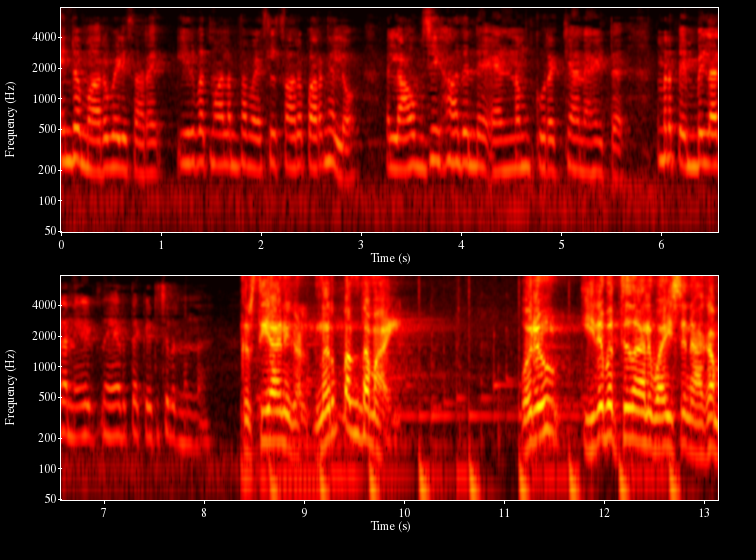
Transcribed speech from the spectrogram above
എന്റെ മറുപടി സാറേ ഇരുപത്തിനാലാമത്തെ വയസ്സിൽ സാറ് പറഞ്ഞല്ലോ ലവ് ജിഹാദിന്റെ എണ്ണം കുറയ്ക്കാനായിട്ട് നമ്മുടെ പെമ്പിള്ളാരെ നേരത്തെ കെട്ടിച്ചു വിടണമെന്ന്. ക്രിസ്ത്യാനികൾ നിർബന്ധമായി ഒരു ഇരുപത്തിനാല് വയസ്സിനകം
